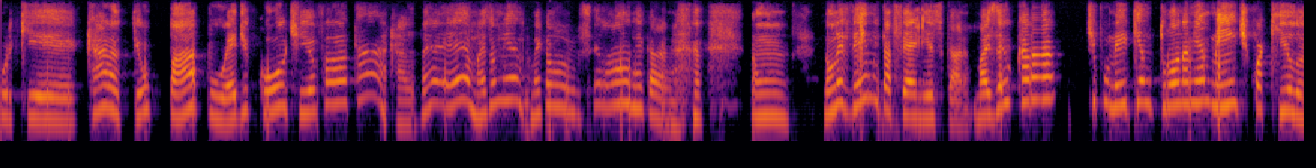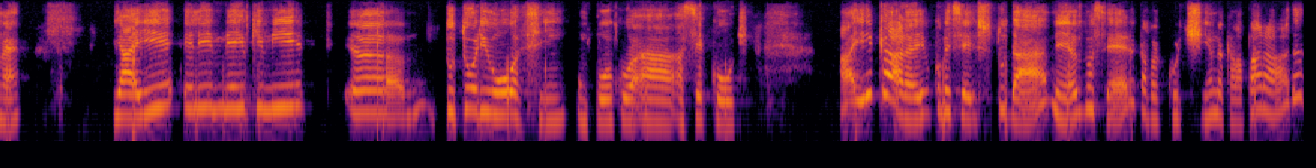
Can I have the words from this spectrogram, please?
Porque, cara, teu papo é de coach. E eu falava, tá, cara, é, é, mais ou menos, como é que eu, sei lá, né, cara? Não, não levei muita fé nisso, cara. Mas aí o cara, tipo, meio que entrou na minha mente com aquilo, né? E aí ele meio que me uh, tutoriou, assim, um pouco a, a ser coach. Aí, cara, eu comecei a estudar mesmo, a sério, tava curtindo aquela parada.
